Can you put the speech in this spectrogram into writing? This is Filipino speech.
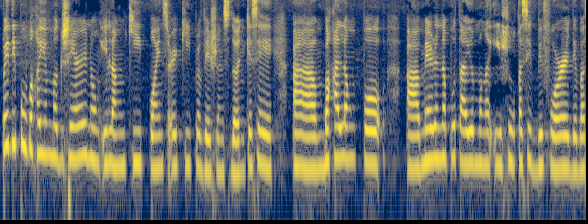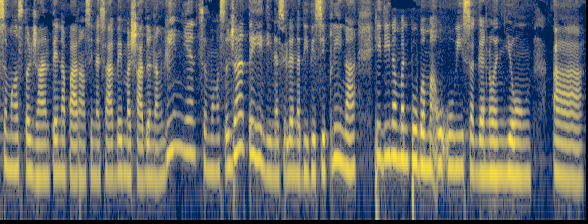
Pwede po ba kayong mag-share nung ilang key points or key provisions doon? Kasi um, baka lang po, uh, meron na po tayong mga issue kasi before, di ba, sa mga estudyante na parang sinasabi masyado ng lenient sa mga estudyante, hindi na sila nadidisiplina. Hindi naman po ba mauuwi sa ganon yung uh,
